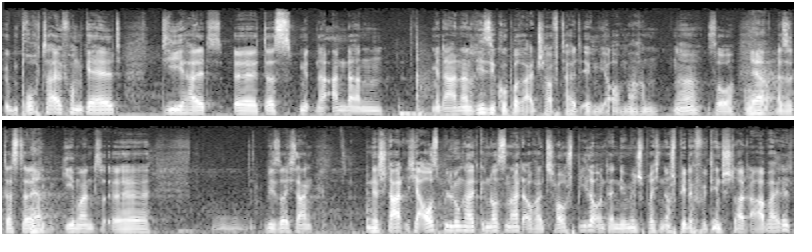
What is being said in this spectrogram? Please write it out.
einen Bruchteil vom Geld, die halt äh, das mit einer anderen mit einer anderen Risikobereitschaft halt irgendwie auch machen. Ne? So, ja. Also dass da ja. jemand, äh, wie soll ich sagen, eine staatliche Ausbildung halt genossen hat, auch als Schauspieler und dann dementsprechend auch später für den Staat arbeitet.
